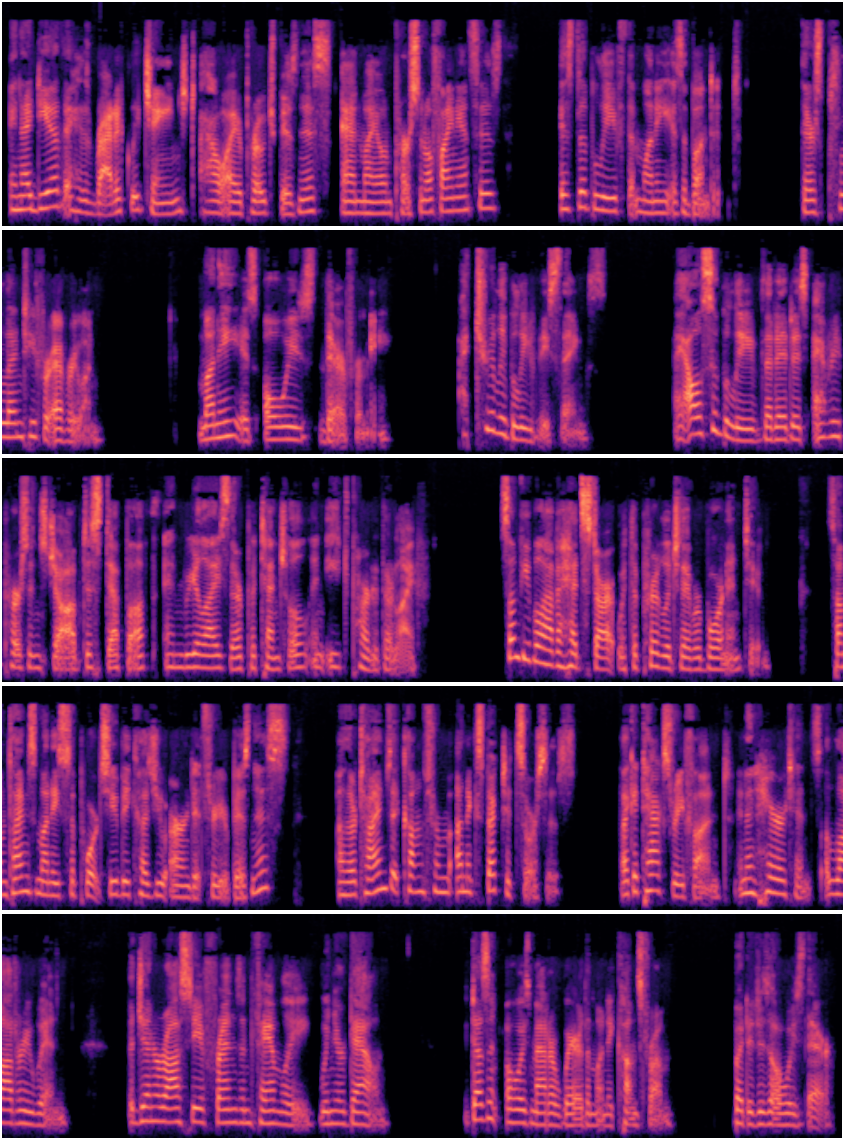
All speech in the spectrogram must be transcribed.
An idea that has radically changed how I approach business and my own personal finances is the belief that money is abundant. There's plenty for everyone. Money is always there for me. I truly believe these things. I also believe that it is every person's job to step up and realize their potential in each part of their life. Some people have a head start with the privilege they were born into. Sometimes money supports you because you earned it through your business. Other times it comes from unexpected sources, like a tax refund, an inheritance, a lottery win, the generosity of friends and family when you're down. It doesn't always matter where the money comes from, but it is always there.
